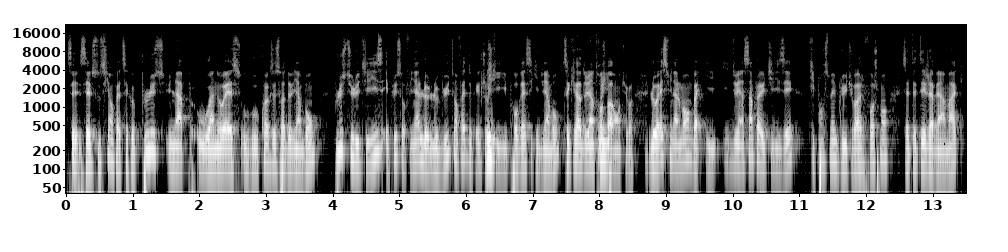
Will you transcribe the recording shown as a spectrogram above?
C'est le souci en fait, c'est que plus une app ou un OS ou quoi que ce soit devient bon, plus tu l'utilises et plus au final le, le but en fait de quelque chose Oui. qui progresse et qui devient bon, c'est que ça devient transparent, tu vois. L'OS finalement, bah, il, il devient simple à utiliser, t'y penses même plus, tu vois. Franchement, cet été j'avais un Mac,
